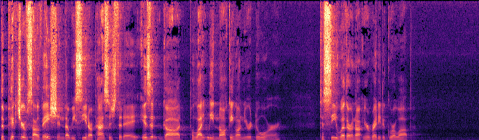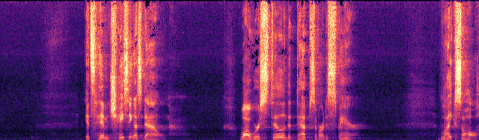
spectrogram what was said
The picture of salvation that we see in our passage today isn't God politely knocking on your door to see whether or not you're ready to grow up. It's Him chasing us down while we're still in the depths of our despair. Like Saul,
